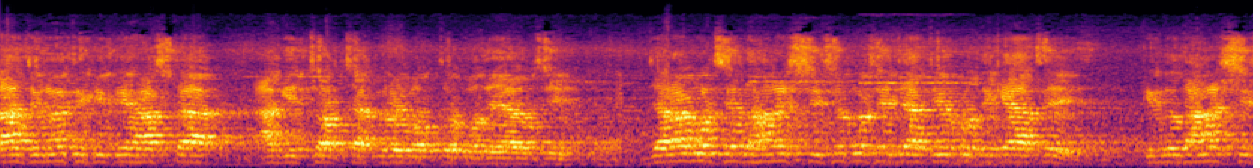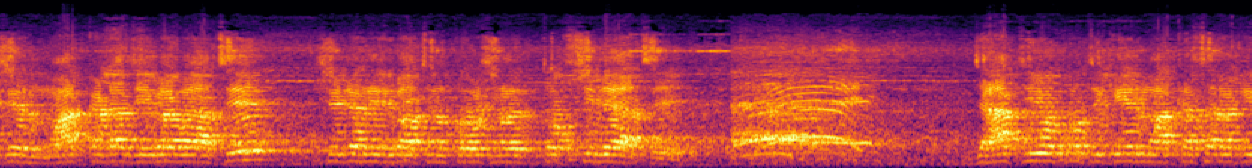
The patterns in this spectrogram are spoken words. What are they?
রাজনৈতিক ইতিহাসটা আগে চর্চা করে বক্তব্য দেওয়া উচিত। যারা বলছে ধানের শিশু তো সেই জাতীয় প্রতীকে আছে, কিন্তু ধানের শীষের মার্কাটা যেভাবে আছে, সেটা নির্বাচন কমিশনের তফসিলে আছে। জাতীয় প্রতীকের মার্কা ছাড়া কি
